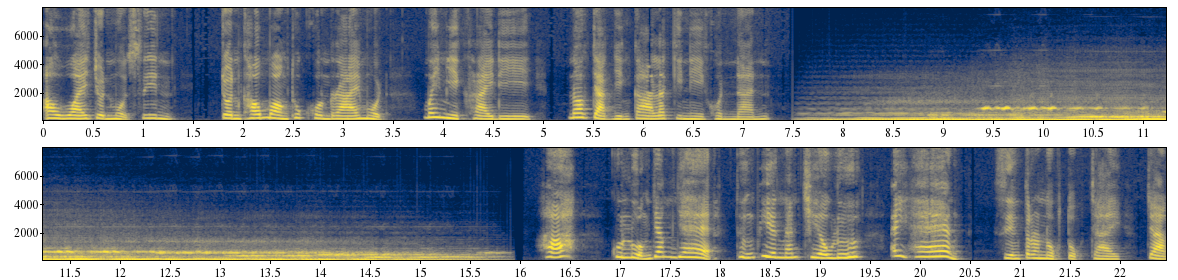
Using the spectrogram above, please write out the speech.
เอาไว้จนหมดสิ้น จนเขามองทุกคนร้ายหมด ไม่มีใครดี นอกจากหญิงกาลกินีคนนั้น ฮะ คุณหลวงย่ำแย่ถึงเพียงนั้นเชียวหรือ ไอ้แห้ง เสียงตระหนกตกใจจาก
